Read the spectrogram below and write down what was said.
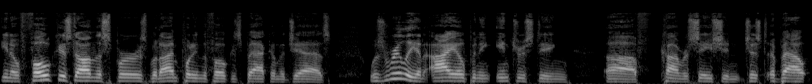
you know, focused on the Spurs, but I'm putting the focus back on the Jazz, was really an eye-opening, interesting uh, conversation just about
